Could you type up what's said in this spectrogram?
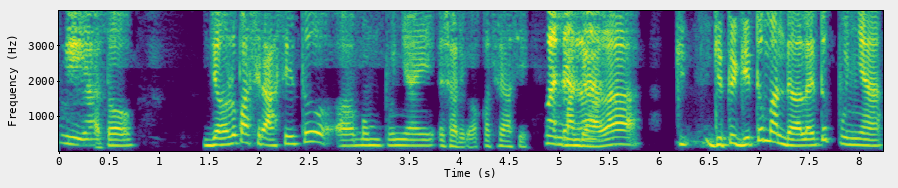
Iya. atau jangan lupa Sri Asi itu uh, mempunyai eh sorry kok Sri Asi Mandala. Mandala gi- gitu-gitu Mandala itu punya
